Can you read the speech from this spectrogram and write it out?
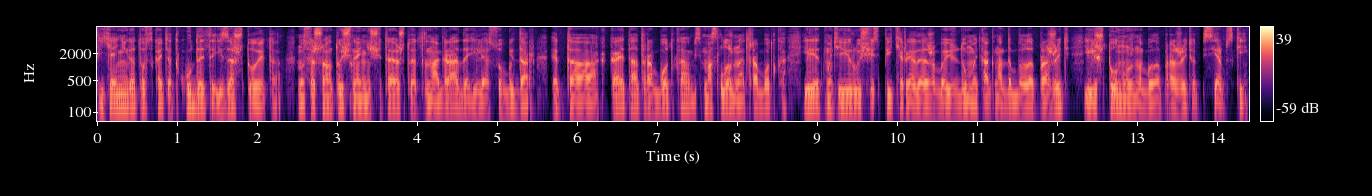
я не готов сказать, откуда это и за что это. Но совершенно точно я не считаю, что это награда или особый дар. Это какая-то отработка, весьма сложная отработка. Или это мотивирующий спикер. Я даже боюсь думать, как надо было прожить, или что нужно было прожить. Вот сербский.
